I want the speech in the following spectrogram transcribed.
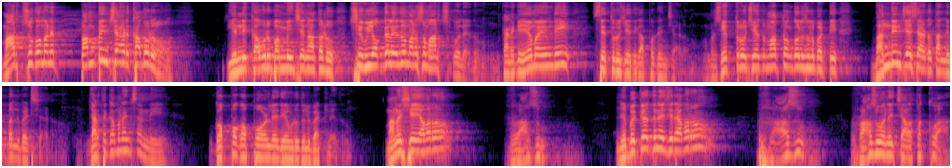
మార్చుకోమని పంపించాడు కబురు. ఎన్ని కబురు పంపించిన అతడు చెవి ఒగ్గలేదు మనసు మార్చుకోలేదు. కనుక ఏమైంది? శత్రువు చేతికి అప్పగించాడు. ఇప్పుడు శత్రువు చేతి మొత్తం గొలుసులు బట్టి బంధించేశాడు తను ఇబ్బంది పెట్టాడు జాగ్రత్త గమనించండి. గొప్ప గొప్ప వాళ్ళే దేవుడు వదిలిపెట్టలేదు. మనిషి ఎవరో? రాజు. నిబద్ధినజరు ఎవరు? రాజు. రాజు అనేది చాలా తక్కువ.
